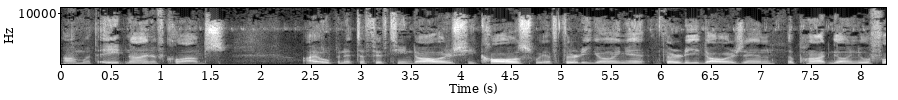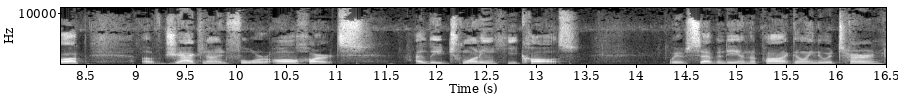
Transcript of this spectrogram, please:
um, with 8 9 of clubs. I open it to $15. He calls. We have 30 going in, $30 in the pot going to a flop of Jack 9 4, all hearts. I lead 20, he calls. We have 70 in the pot going to a turn.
